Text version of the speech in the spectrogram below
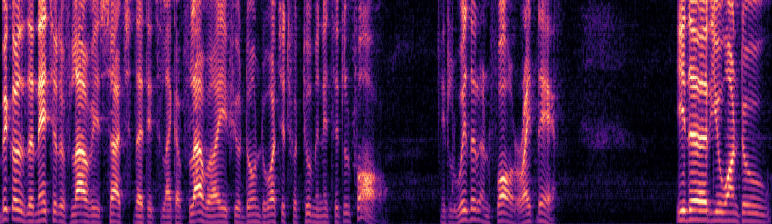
Because the nature of love is such that it's like a flower, if you don't watch it for two minutes, it'll fall. It'll wither and fall right there. Either you want to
